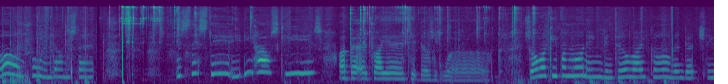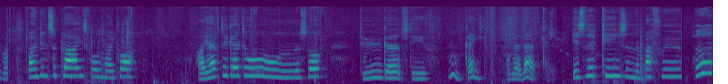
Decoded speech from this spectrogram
Oh, I'm falling down the stairs. Is this the house keys? I better try it, it doesn't work. So I keep on running until I come and get Steve. Finding supplies for my prop. I have to get all the stuff to get Steve. Hmm, cake. I'll get that. Is there keys in the bathroom? Uh,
